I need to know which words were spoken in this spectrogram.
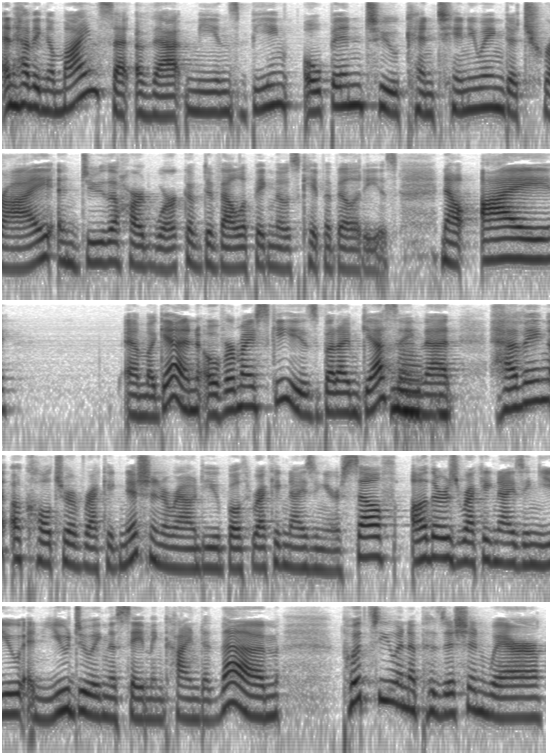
and having a mindset of that means being open to continuing to try and do the hard work of developing those capabilities now i am again over my skis but i'm guessing mm-hmm. that having a culture of recognition around you both recognizing yourself others recognizing you and you doing the same in kind to them puts you in a position where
